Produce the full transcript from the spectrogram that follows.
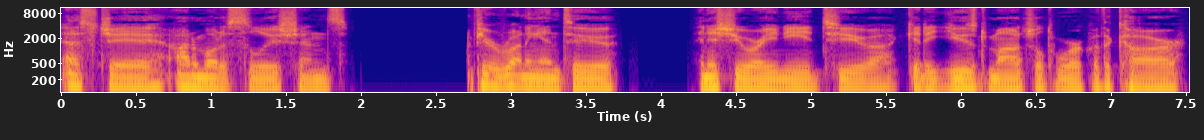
SJ Automotive Solutions. If you're running into an issue where you need to uh, get a used module to work with a car,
